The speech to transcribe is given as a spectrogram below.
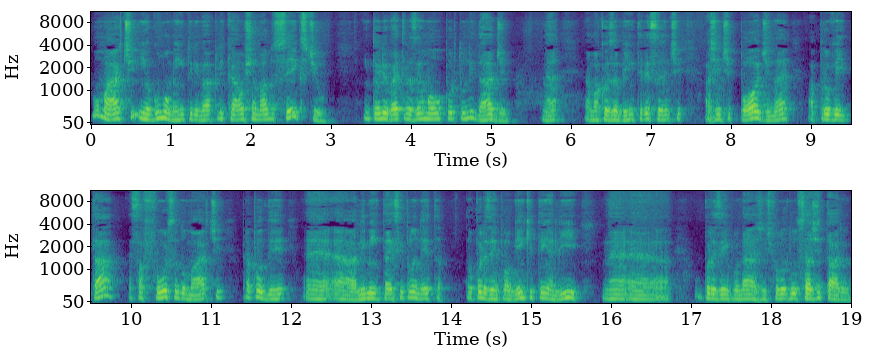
o Marte, em algum momento, ele vai aplicar o chamado sextil. Então ele vai trazer uma oportunidade. Né? É uma coisa bem interessante. A gente pode né, aproveitar essa força do Marte para poder é, alimentar esse planeta. Então, por exemplo, alguém que tem ali, né, é, por exemplo, né, a gente falou do Sagitário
